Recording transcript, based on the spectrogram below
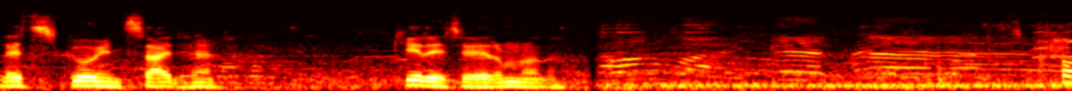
Let's go inside here. के रहेछ हेरौँ न त।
